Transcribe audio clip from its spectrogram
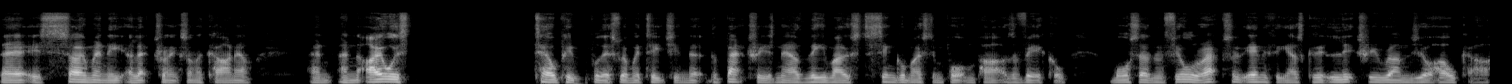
there is so many electronics on a car now. And, and I always tell people this when we're teaching that the battery is now the most single most important part of the vehicle, more so than fuel or absolutely anything else, because it literally runs your whole car.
